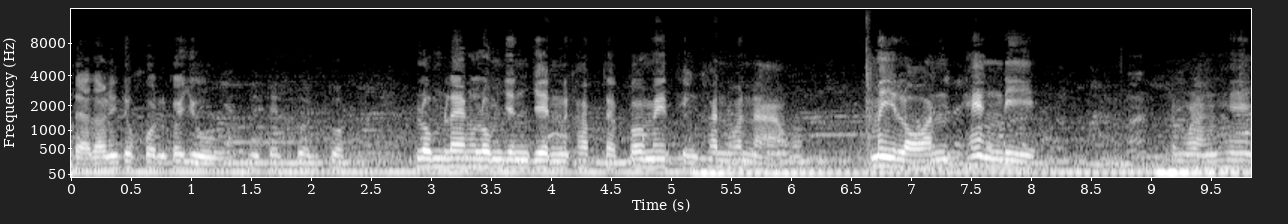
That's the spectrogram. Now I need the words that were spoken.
แต่ตอนนี้ทุกคนก็อยู่ในเป็นส่วนตัว ลมแรงลมเย็นๆครับ แต่ก็ไม่ถึงขั้นว่าหนาว ไม่ร้อนแห้งดีกำลังแห้ง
